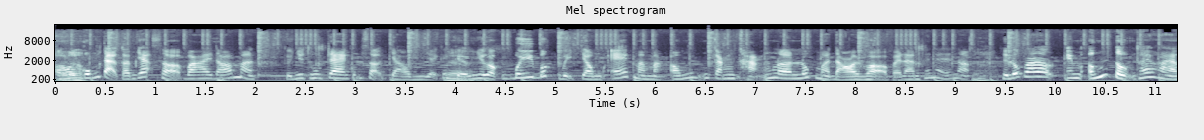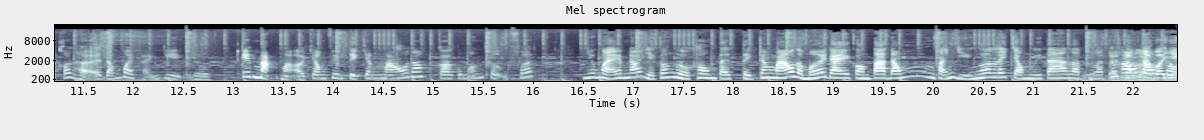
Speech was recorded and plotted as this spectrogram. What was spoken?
Ờ, cũng tạo cảm giác sợ vai đó mà kiểu như thu trang cũng sợ chồng vậy cái Dạ. kiểu như là cũng bí bức bị chồng ép mà mặt ống cũng căng thẳng lên lúc mà đòi vợ phải làm thế này thế nọ Ừ. thì lúc đó em ấn tượng thái hòa có thể đóng vai phản diện được cái mặt mà ở trong phim tiệc trăng máu đó coi cũng ấn tượng phết Nhưng mà em nói vậy có ngược không? Tại tiệc trăng máu là mới đây còn ta đóng phản diện á, lấy chồng người ta là là cho không? là bởi vì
